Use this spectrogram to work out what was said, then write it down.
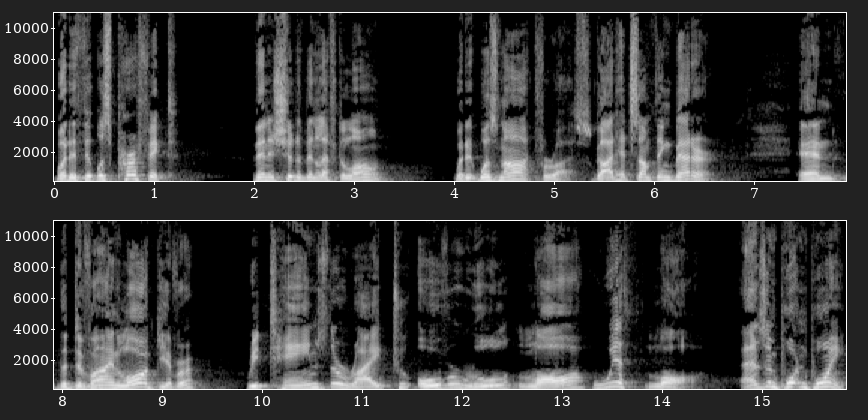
But if it was perfect, then it should have been left alone. But it was not for us. God had something better. And the divine lawgiver retains the right to overrule law with law. That's an important point.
